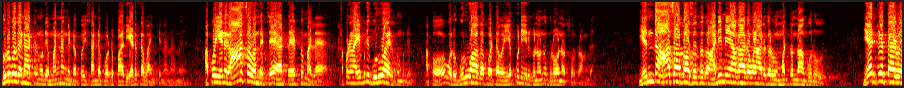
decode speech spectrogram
துருபத நாட்டினுடைய மன்னங்கிட்ட போய் சண்டை போட்டு பாதி இடத்த வாங்கிக்கினேன் நான். அப்போ எனக்கு ஆசை வந்துச்சு அடுத்த இடத்து மேலே. அப்புறம் நான் எப்படி குருவாக இருக்க முடியும்? அப்போது ஒரு குருவாகப்பட்டவன் எப்படி இருக்கணும்னு துரோணர் சொல்கிறாங்க எந்த ஆசாபாசத்துக்கும் அடிமையாகாதவனாக இருக்கிறவன் மட்டும்தான் குரு. ஏற்றத்தாழ்வை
